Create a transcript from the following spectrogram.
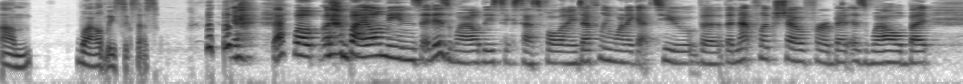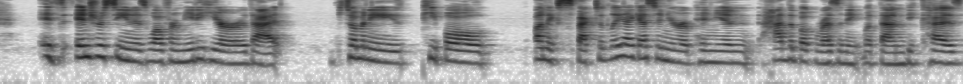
um, wildly successful. yeah. Well, by all means, it is wildly successful, and I definitely want to get to the the Netflix show for a bit as well. But it's interesting as well for me to hear that so many people unexpectedly, I guess, in your opinion, had the book resonate with them because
